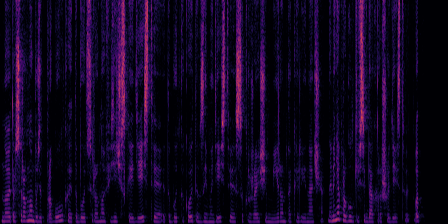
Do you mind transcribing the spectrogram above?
Но это все равно будет прогулка, это будет все равно физическое действие, это будет какое-то взаимодействие с окружающим миром, так или иначе. На меня прогулки всегда хорошо действуют. Вот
